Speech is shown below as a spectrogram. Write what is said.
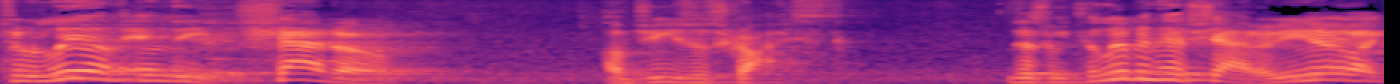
to live in the shadow of Jesus Christ. This week, to live in his shadow. You know, like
